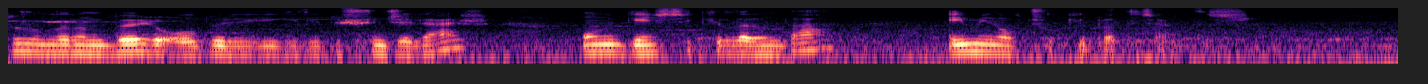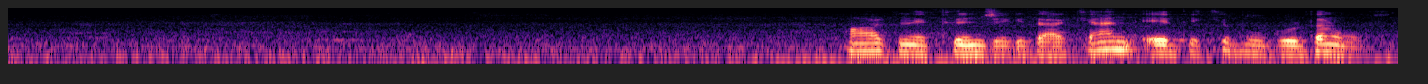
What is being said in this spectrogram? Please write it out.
durumların böyle olduğu ile ilgili düşünceler onu gençlik yıllarında emin ol çok yıpratacaktır. Mardin'e pirince giderken evdeki bulgurdan olsun.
